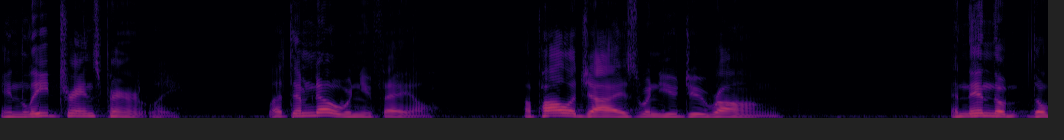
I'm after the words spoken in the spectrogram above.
and lead transparently. Let them know when you fail apologize when you do wrong and then the the,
